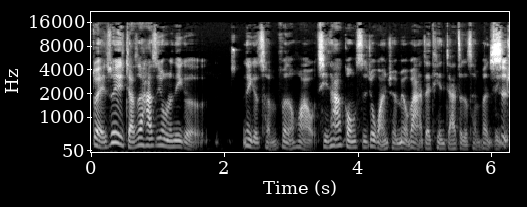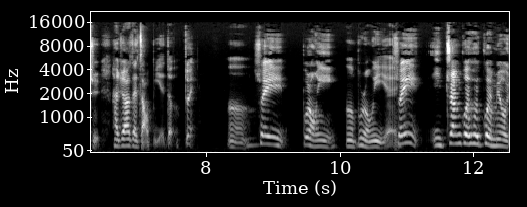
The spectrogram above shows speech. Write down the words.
对，所以假设他是用了那个那个成分的话，其他公司就完全没有办法再添加这个成分进去，他就要再找别的。对，嗯，所以不容易，嗯，不容易耶。所以你专柜会贵，没有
